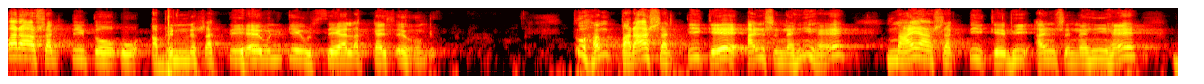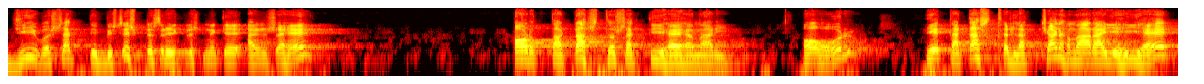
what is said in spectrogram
पराशक्ति तो वो अभिन्न शक्ति है उनके, उससे अलग कैसे होंगे? तो हम पराशक्ति के अंश नहीं है माया शक्ति के भी अंश नहीं है जीव शक्ति विशिष्ट श्री कृष्ण के अंश है, और तटस्थ शक्ति है हमारी। और ये तटस्थ लक्षण हमारा यही है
